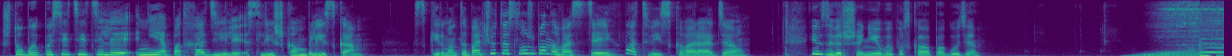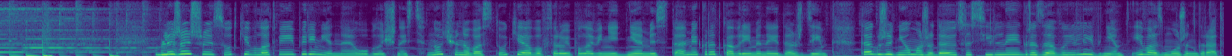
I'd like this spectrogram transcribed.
чтобы посетители не подходили слишком близко. Скирман Табальчута, служба новостей Латвийского радио. И в завершении выпуска о погоде. В ближайшие сутки в Латвии переменная облачность. Ночью на востоке, а во второй половине дня местами кратковременные дожди. Также днем ожидаются сильные грозовые ливни и возможен град.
